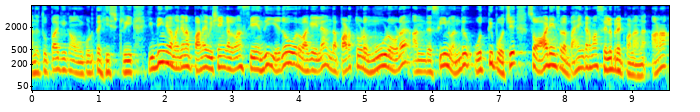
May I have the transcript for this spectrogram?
அந்த துப்பாக்கிக்கு அவங்க கொடுத்த ஹிஸ்ட்ரி இப்படிங்கிற மாதிரியான பல விஷயங்கள்லாம் சேர்ந்து ஏதோ ஒரு வகையில் அந்த படத்தோட மூடோட அந்த சீன் வந்து ஒத்தி போச்சு. ஸோ ஆடியன்ஸ் அதை பயங்கரமாக செலிப்ரேட் பண்ணாங்க. ஆனால்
